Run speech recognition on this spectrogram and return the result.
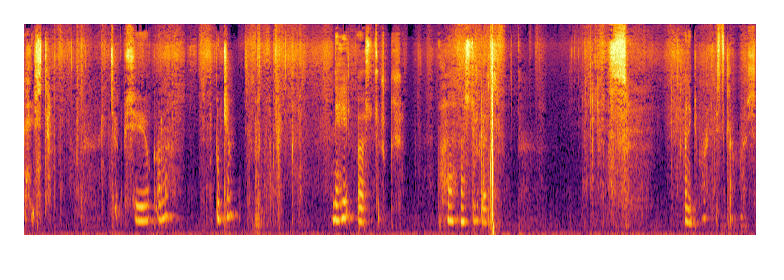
E işte bir şey yok ama bu kim? Nehir Öztürk. Öztürk evet. 12 Mart İstiklal Marşı.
